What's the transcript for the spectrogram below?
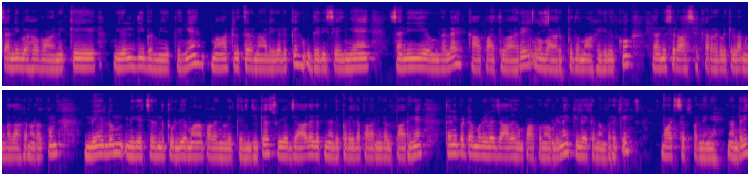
சனி பகவானுக்கு எல் தீபம் ஏற்றுங்க மாற்றுத்திறனாளிகளுக்கு உதவி செய்யுங்க. சனியே உங்களை காப்பாற்றுவார் ரொம்ப அற்புதமாக இருக்கும். தனுசு ராசிக்காரர்களுக்கு எல்லாம் நல்லதாக நடக்கும். மேலும் மிகச்சிறந்த துல்லியமான பலன்களை தெரிஞ்சுக்க சுய ஜாதகத்தின் அடிப்படையில் பலன்கள் பாருங்கள் தனிப்பட்ட முறையில் ஜாதகம் பார்க்கணும் அப்படின்னா கீழே இருக்க நம்பருக்கு வாட்ஸ்அப் பண்ணுங்கள் நன்றி.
